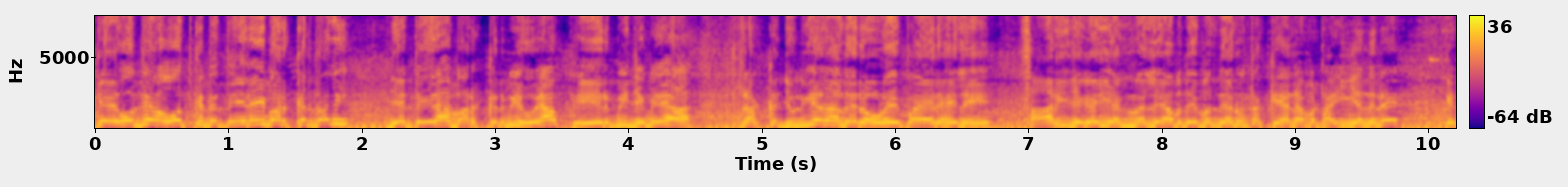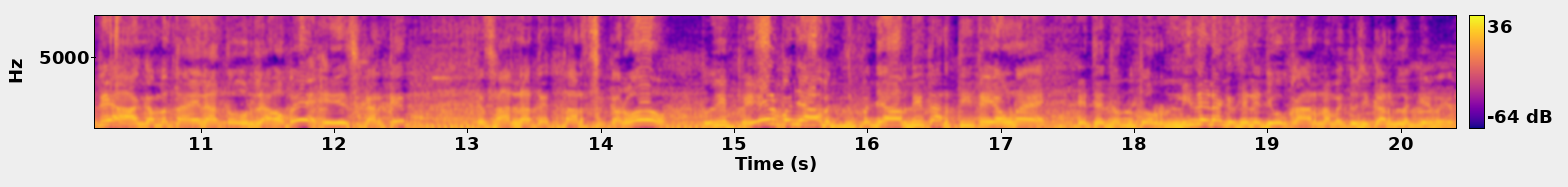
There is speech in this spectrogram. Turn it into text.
ਕਿ ਉਹਦੇ ਉਹ ਕਿਤੇ ਤੇਰੇ ਹੀ ਵਰਕਰ ਤਾਂ ਨਹੀਂ। ਜੇ ਤੇਰਾ ਵਰਕਰ ਵੀ ਹੋਇਆ, ਫੇਰ ਵੀ ਜਿਵੇਂ ਆ ਟਰੱਕ ਯੂਨੀਅਨਾਂ ਦੇ ਰੌਲੇ ਪੈ ਰਹੇ ਨੇ, ਸਾਰੀ ਜਗ੍ਹਾ ਹੀ ਐਮਐਲਏ ਆਪਦੇ ਬੰਦਿਆਂ ਨੂੰ ਧੱਕਿਆਂ ਨਾਲ ਬਿਠਾਈ ਜਾਂਦੇ ਨੇ, ਕਿਤੇ ਆ ਕੰਮ ਤੈ ਨਾ ਤੋਰ ਲਿਆ ਹੋਵੇ, ਇਸ ਕਰਕੇ ਕਿਸਾਨਾਂ ਤੇ ਤਰਸ ਕਰੋ। ਤੁਸੀਂ ਫੇਰ ਪੰਜਾਬ ਪੰਜਾਬ ਦੀ ਧਰਤੀ ਤੇ ਆਉਣਾ ਹੈ, ਇੱਥੇ ਤੁਹਾਨੂੰ ਤੁਰਨ ਨਹੀਂ ਦੇਣਾ ਕਿਸੇ ਨੇ, ਜੋ ਕਾਰਨਾਮੇ ਤੁਸੀਂ ਕਰਨ ਲੱਗੇ ਹੋਏ ਹੋ।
